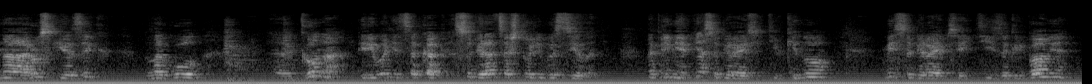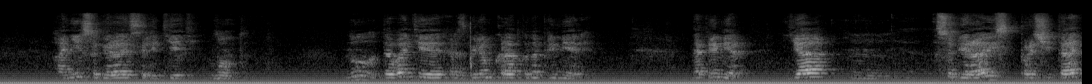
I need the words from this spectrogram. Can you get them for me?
на русский язык глагол э, gonna переводится как собираться что-либо сделать. Например, я собираюсь идти в кино, мы собираемся идти за грибами, они собираются лететь в Лондон. Ну, давайте разберем кратко на примере. Например, я собираюсь прочитать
